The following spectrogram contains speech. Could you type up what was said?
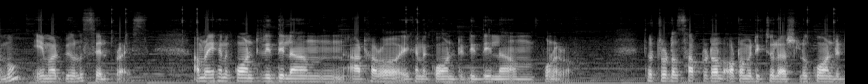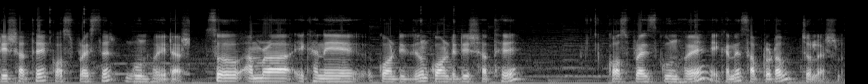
এবং এমআরপি হলো সেল প্রাইস আমরা এখানে কোয়ান্টিটি দিলাম আঠারো, এখানে কোয়ান্টিটি দিলাম পনেরো। তো টোটাল সাব টোটাল অটোমেটিক চলে আসলো কোয়ান্টিটির সাথে কস্ট প্রাইসের গুণ হয়ে এটা সো আমরা এখানে কোয়ান্টিটি দিলাম কোয়ান্টিটির সাথে কস্ট প্রাইস গুণ হয়ে এখানে সাব টোটাল চলে আসলো।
